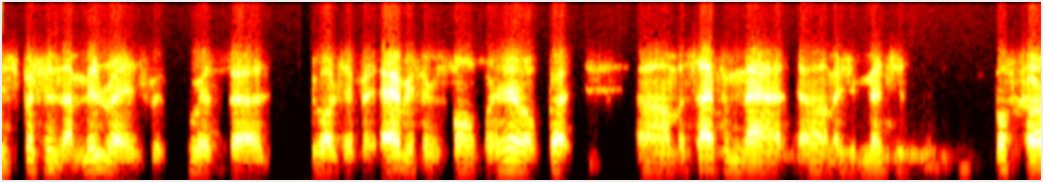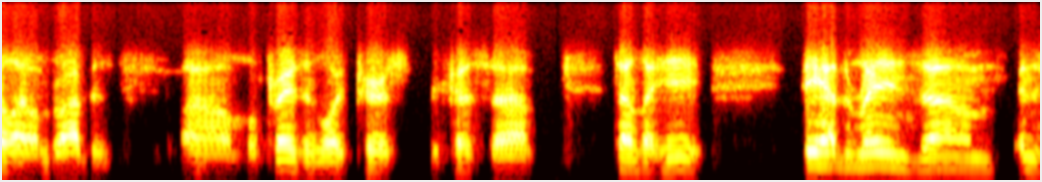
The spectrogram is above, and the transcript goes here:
especially in that mid range with, with uh, but everything was falling for Harrell. But um, aside from that, um, as you mentioned, both Carlisle and Brogdon um, were praising Lloyd Pierce because uh, sounds like he he had the reins um, in the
